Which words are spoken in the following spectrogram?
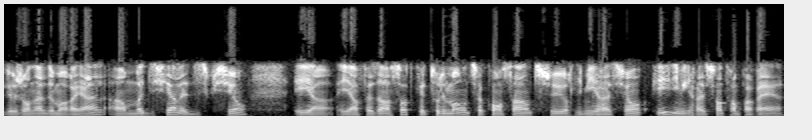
le, Journal de Montréal en modifiant la discussion et en, et en faisant en sorte que tout le monde se concentre sur l'immigration et l'immigration temporaire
